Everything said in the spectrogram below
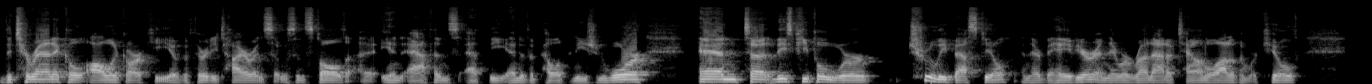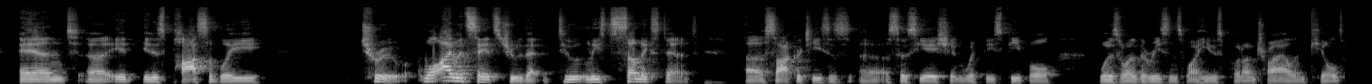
the tyrannical oligarchy of the 30 tyrants that was installed uh, in Athens at the end of the Peloponnesian War. And uh, these people were truly bestial in their behavior and they were run out of town. A lot of them were killed. And uh, it, it is possibly true. Well, I would say it's true that to at least some extent, uh, Socrates' uh, association with these people was one of the reasons why he was put on trial and killed.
